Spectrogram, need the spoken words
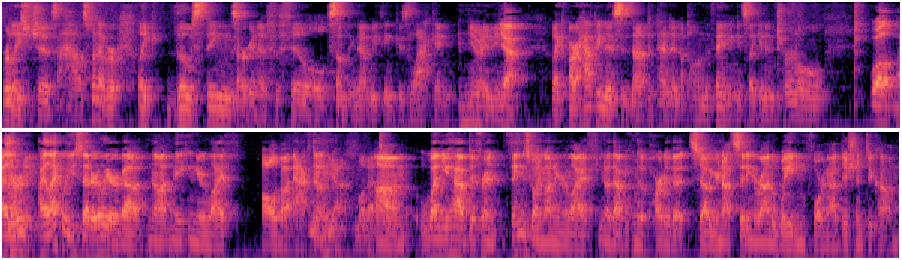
relationships, a house, whatever, like those things are going to fulfill something that we think is lacking. You know what I mm-hmm. mean? Yeah. Like our happiness is not dependent upon the thing. It's like an internal. Well, I, Journey. I like what you said earlier about not making your life all about acting. No, yeah, well, that's it. Um, when you have different things going on in your life, you know that becomes a part of it. So you're not sitting around waiting for an audition to come,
